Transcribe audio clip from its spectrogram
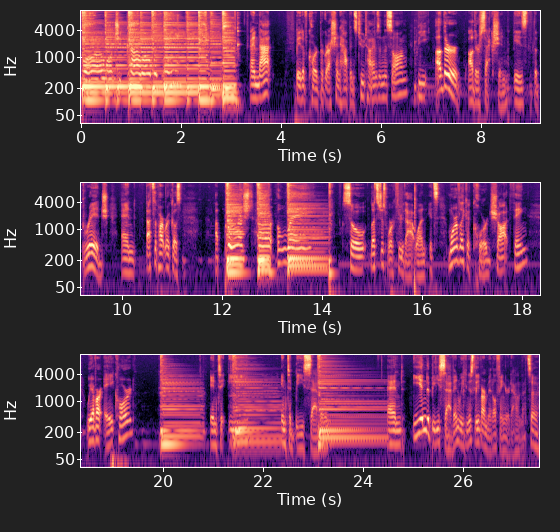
boy, won't you come home with me? And that bit of chord progression happens two times in the song. The other other section is the bridge, and that's the part where it goes, I pushed her away. So let's just work through that one. It's more of like a chord shot thing. We have our A chord into E into B7. And E into B7, we can just leave our middle finger down. That's a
